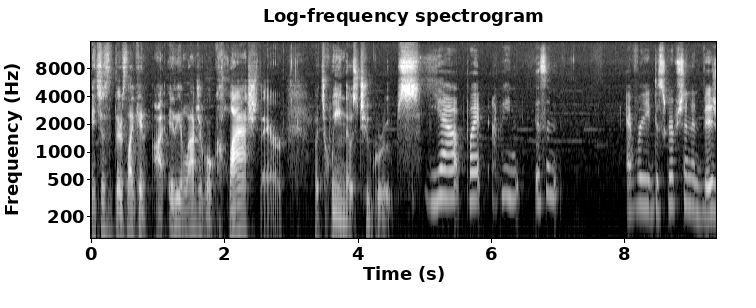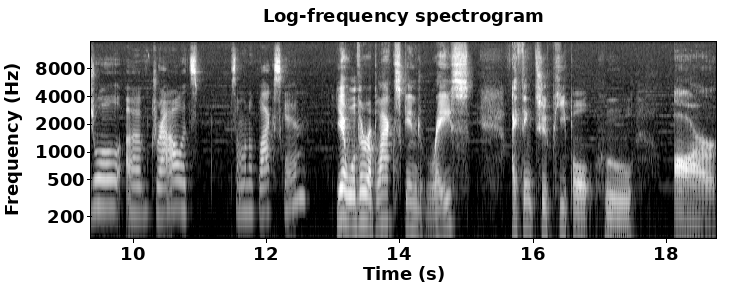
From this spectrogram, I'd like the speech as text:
It's just that there's like an uh, ideological clash there between those two groups. Yeah, but I mean, isn't every description and visual of Drow it's someone with black skin? Yeah, well, they're a black skinned race. I think to people who are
